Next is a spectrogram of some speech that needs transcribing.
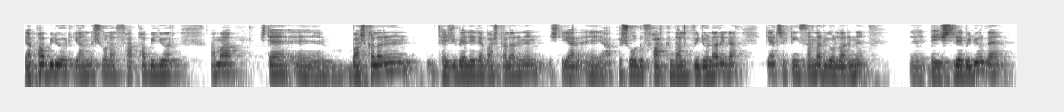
yapabiliyor, yanlış yola sapabiliyor. Ama işte e, başkalarının tecrübeleriyle, başkalarının işte e, yapmış olduğu farkındalık videolarıyla gerçekten insanlar yollarını e, değiştirebiliyor ve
